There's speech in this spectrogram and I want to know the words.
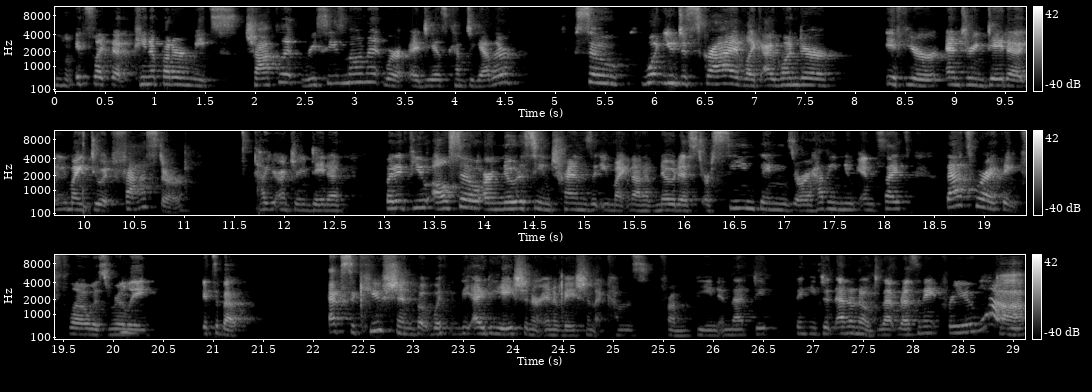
Mm-hmm. It's like that peanut butter meets chocolate Reese's moment where ideas come together. So what you describe, like, I wonder if you're entering data, you might do it faster. How you're entering data but if you also are noticing trends that you might not have noticed or seeing things or having new insights, that's where I think flow is really it's about execution, but with the ideation or innovation that comes from being in that deep thinking. I don't know, does that resonate for you? Yeah,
